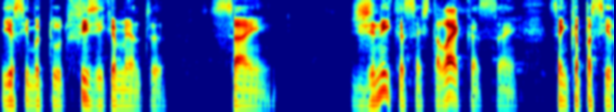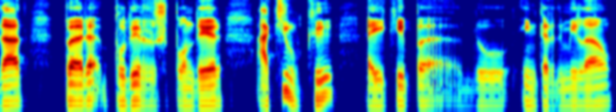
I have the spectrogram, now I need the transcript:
e, acima de tudo, fisicamente sem genica, sem estaleca, sem, sem capacidade para poder responder àquilo que a equipa do Inter de Milão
